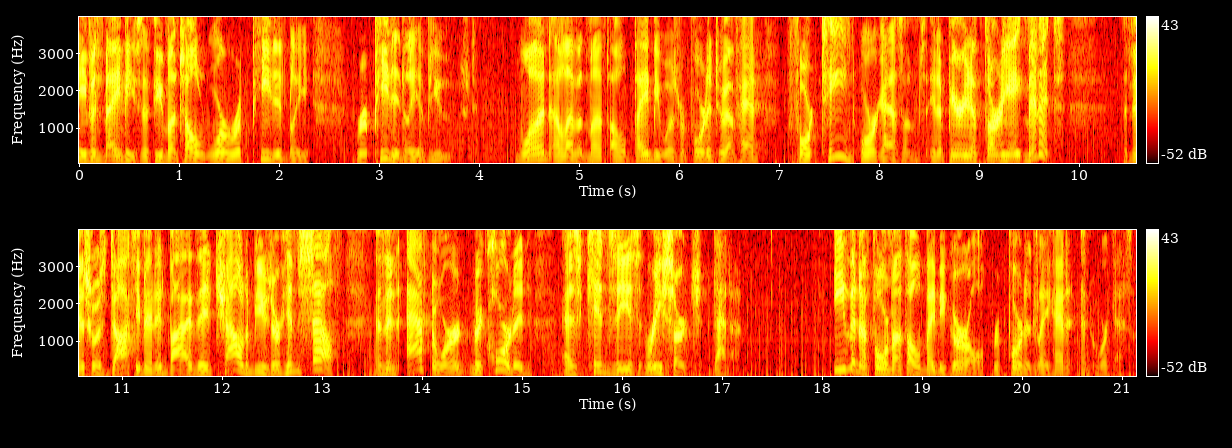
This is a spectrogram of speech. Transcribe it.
Even babies, a few months old, were repeatedly, repeatedly abused. One 11 month old baby was reported to have had 14 orgasms in a period of 38 minutes. And this was documented by the child abuser himself, and then afterward recorded as Kinsey's research data. Even a four month old baby girl reportedly had an orgasm.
